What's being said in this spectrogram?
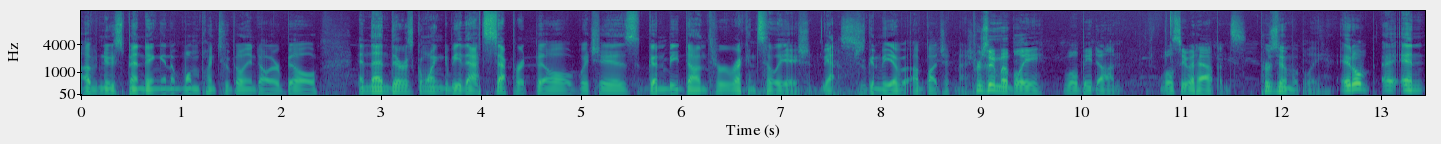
of new spending in a $1.2 billion bill. And then there's going to be that separate bill, which is going to be done through reconciliation. Yes. Which is going to be a, a budget measure. Presumably, will be done. We'll see what happens. presumably it'll uh, and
